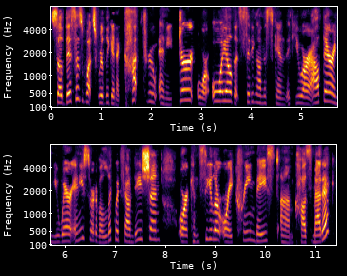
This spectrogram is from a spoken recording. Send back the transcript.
So this is what's really going to cut through any dirt or oil that's sitting on the skin. If you are out there and you wear any sort of a liquid foundation or a concealer or a cream-based um, cosmetic,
